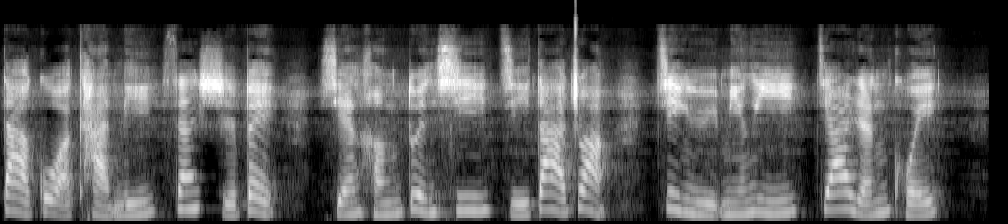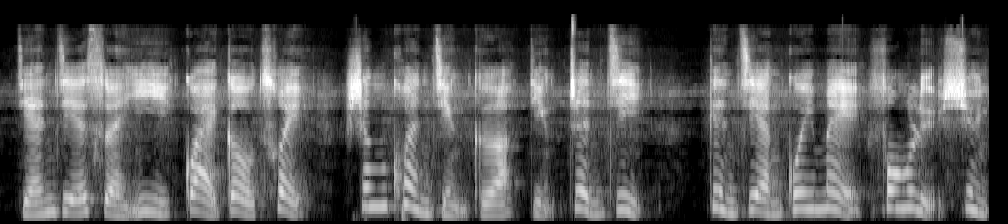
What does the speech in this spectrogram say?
大过坎离三十倍。咸恒顿兮极大壮，晋与明夷佳人魁。简解损益怪构翠，生困景阁顶震寂。更见闺妹风吕训，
